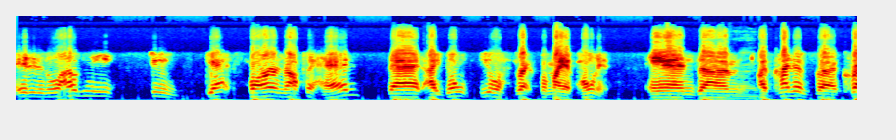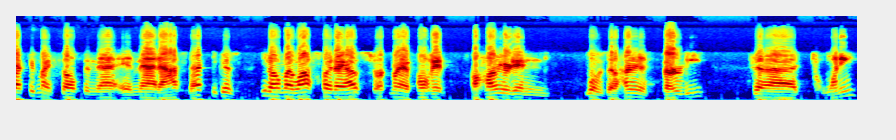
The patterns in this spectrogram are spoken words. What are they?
it has allowed me to get far enough ahead that I don't feel a threat from my opponent. And um, right. I've kind of uh, corrected myself in that in that aspect because you know my last fight I outstruck my opponent 100 and what was it 130 to 20,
